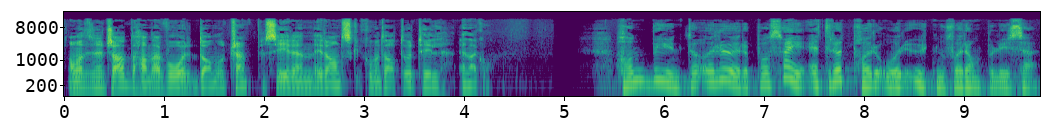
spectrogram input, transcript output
Ahmadinejad han er vår Donald Trump, sier en iransk kommentator til NRK. Han begynte å røre på seg etter et par år utenfor rampelyset.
